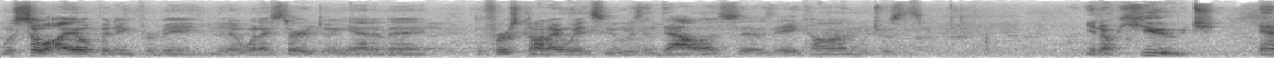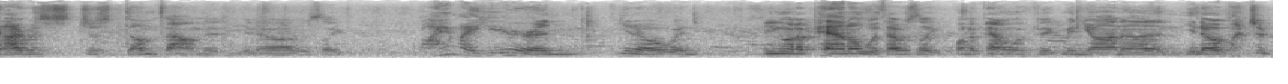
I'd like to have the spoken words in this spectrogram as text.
was so eye-opening for me. You know, when I started doing anime, the first con I went to was in Dallas. It was A-Kon, which was, you know, huge, and I was just dumbfounded. You know, I was like, why am I here? And you know, and being on a panel with I was like on a panel with Vic Mignogna and you know a bunch of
